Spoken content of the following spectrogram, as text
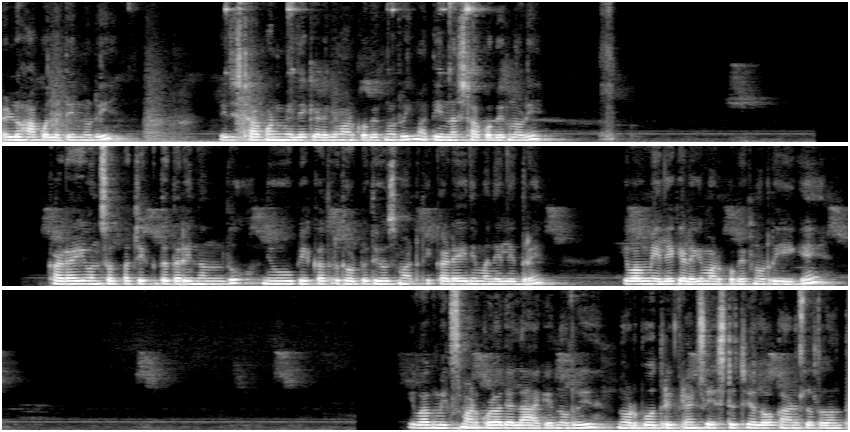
ಅಳ್ಳು ಹಾಕೊಲತ್ತೀನಿ ನೋಡಿ ಇದಿಷ್ಟು ಹಾಕೊಂಡು ಮೇಲೆ ಕೆಳಗೆ ಮಾಡ್ಕೋಬೇಕು ನೋಡಿರಿ. ಮತ್ತು ಇನ್ನಷ್ಟು ಹಾಕೋಬೇಕು ನೋಡಿ. ಕಡಾಯಿ ಒಂದು ಸ್ವಲ್ಪ ಚಿಕ್ಕದದ ರೀ ನಮ್ಮದು ನೀವು ಬೇಕಾದರೂ ದೊಡ್ಡದು ಯೂಸ್ ಮಾಡಿರಿ. ಕಡಾಯಿ ನಿಮ್ಮ ಮನೇಲಿದ್ದರೆ ಇವಾಗ ಮೇಲೆ ಕೆಳಗೆ ಮಾಡ್ಕೋಬೇಕು ನೋಡಿರಿ ಹೀಗೆ. ಇವಾಗ ಮಿಕ್ಸ್ ಮಾಡ್ಕೊಳ್ಳೋದೆಲ್ಲ ಆಗ್ಯದ ನೋಡಿರಿ. ನೋಡ್ಬೋದು ರೀ ಫ್ರೆಂಡ್ಸ್ ಎಷ್ಟು ಚಲೋ ಕಾಣಿಸ್ಲತ್ತದಂತ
